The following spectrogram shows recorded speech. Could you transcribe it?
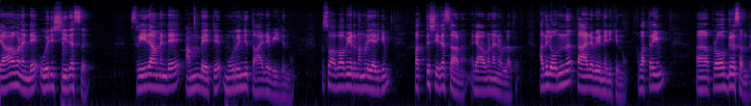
രാവണന്റെ ഒരു ശിരസ് ശ്രീരാമന്റെ അമ്പേറ്റ് മുറിഞ്ഞു താഴെ വീഴുന്നു. സ്വാഭാവികമായിട്ട് നമ്മൾ വിചാരിക്കും പത്ത് ശിരസ്സാണ് രാവണനുള്ളത്. അതിലൊന്ന് താഴെ വീണിരിക്കുന്നു. അപ്പോൾ അത്രയും പ്രോഗ്രസ് ഉണ്ട്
